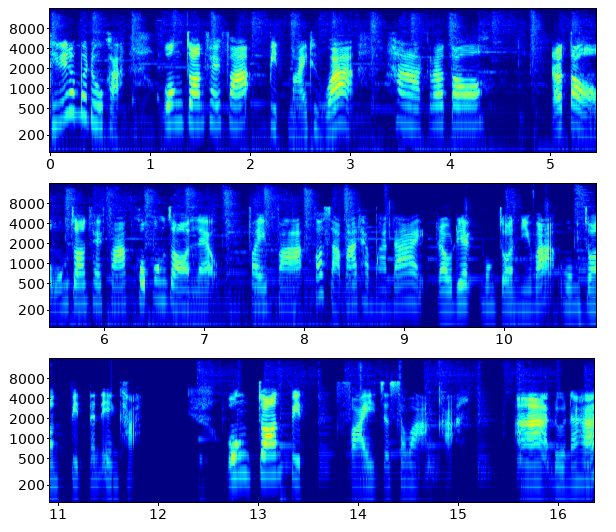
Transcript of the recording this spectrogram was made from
ทีนี้เรามาดูค่ะ วงจรไฟฟ้าปิดหมายถึงว่า หากเราต่อเราต่อวงจรไฟฟ้าครบวงจรแล้วไฟฟ้าก็สามารถทำงานได้ เราเรียกวงจรนี้ว่า วงจรปิดนั่นเองค่ะ วงจรปิดไฟจะสว่างค่ะอ่าดูนะคะ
